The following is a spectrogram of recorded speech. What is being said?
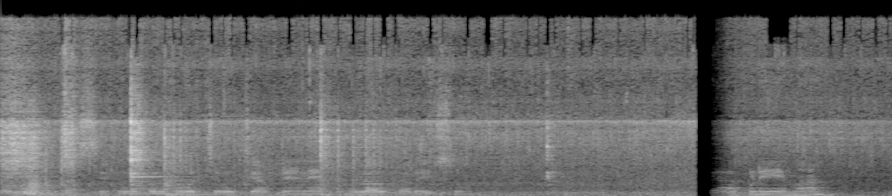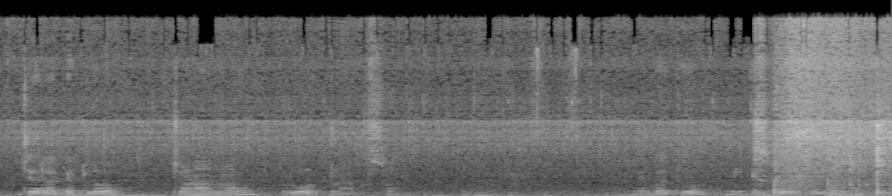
તૈયાર થશે, બરાબર? તો વચ્ચે વચ્ચે આપણે એને હલાવતા રહીશું. આપણે એમાં જરા કેટલો ચણાનો લોટ નાખશું. એ બધું મિક્સ કરી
